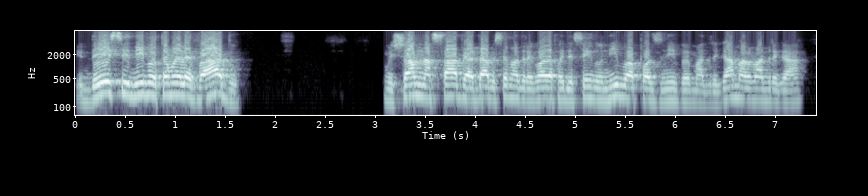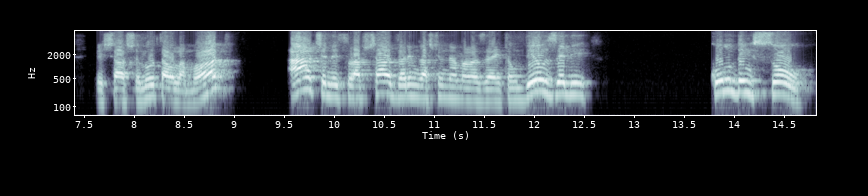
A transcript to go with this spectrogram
E desse nível tão elevado, Misham Nassab Adab Se Madrigal foi descendo nível após nível, madrigal, mal madrigal, Mishal Shelut Aulamot, então Deus ele condensou,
